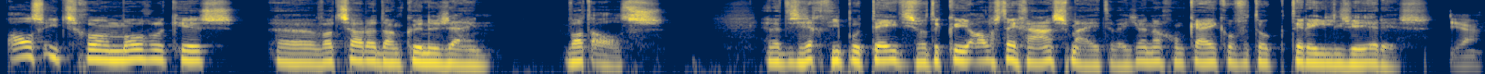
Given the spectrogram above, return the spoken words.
als iets gewoon mogelijk is, eh, wat zou dat dan kunnen zijn? Wat als? En dat is echt hypothetisch, want dan kun je alles tegenaan smijten, weet je. En dan gewoon kijken of het ook te realiseren is. ja.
